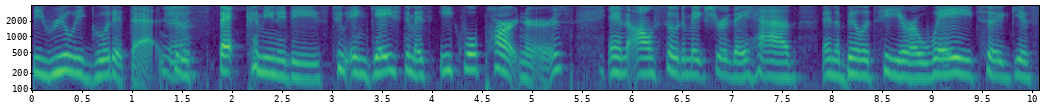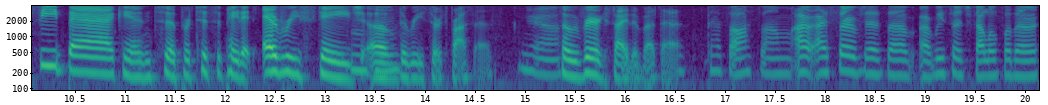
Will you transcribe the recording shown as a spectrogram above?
be really good at that, to respect communities, to engage them as equal partners, and also to make sure they have an ability or a way to give feedback and to participate at every stage of the research process. Yeah. So we're very excited about that. That's awesome. I, I served as a, a research fellow for the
